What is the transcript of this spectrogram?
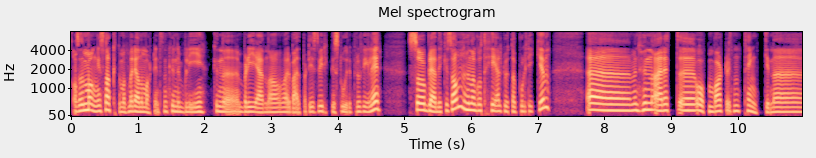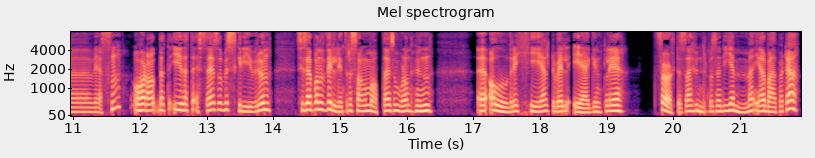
Altså, mange snakket om at Marianne Martinsen kunne bli, kunne bli en av Arbeiderpartiets virkelig store profiler. Så ble det ikke sånn. Hun har gått helt ut av politikken. Eh, men hun er et eh, åpenbart liksom, tenkende vesen, og da, dette, i dette essayet så beskriver hun, syns jeg på en veldig interessant måte, liksom, hvordan hun eh, aldri helt vel egentlig følte seg 100% hjemme i Arbeiderpartiet.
